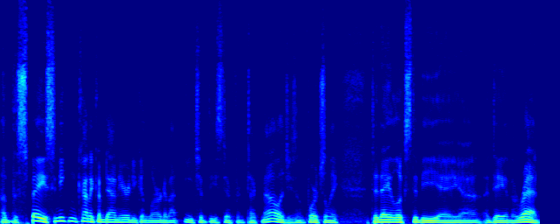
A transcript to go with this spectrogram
of the space. And you can kind of come down here and you can learn about each of these different technologies. Unfortunately, today looks to be a, uh, a day in the red.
